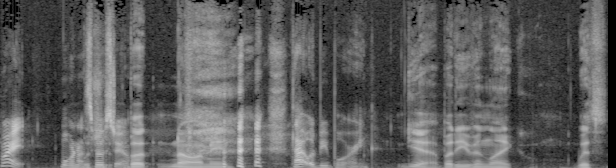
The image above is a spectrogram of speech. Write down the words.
Right. Well, we're not which supposed is- to. But no, I mean, that would be boring. yeah, but even like with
